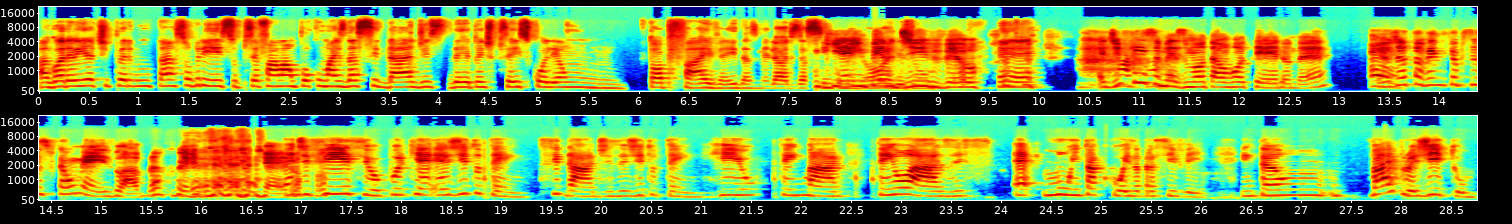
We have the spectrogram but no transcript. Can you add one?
Agora eu ia te perguntar sobre isso, para você falar um pouco mais das cidades, de repente para você escolher um top 5 aí das melhores, as cinco que é melhores. Que é imperdível. Ou... É. é difícil mesmo montar um roteiro, né? É. Eu já tô vendo que eu preciso ficar um mês lá para conhecer o que eu quero. É difícil, porque Egito tem cidades, Egito tem rio, tem mar, tem oásis, é muita coisa para se ver. Então, vai para o Egito,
